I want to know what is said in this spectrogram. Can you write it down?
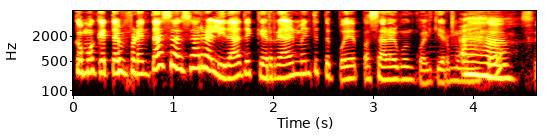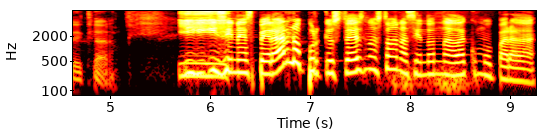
como que te enfrentas a esa realidad de que realmente te puede pasar algo en cualquier momento. Ajá. Sí, claro. Y, y sin esperarlo, porque ustedes no estaban haciendo nada como para...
